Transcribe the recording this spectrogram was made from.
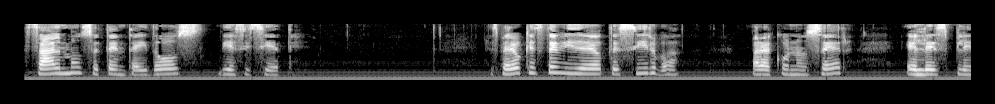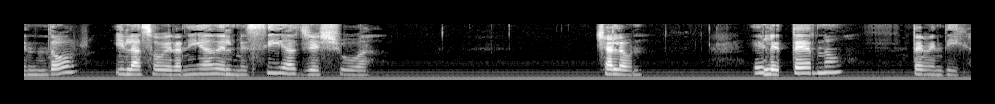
Salmo 72, 17. Espero que este video te sirva para conocer el esplendor y la soberanía del Mesías Yeshua. Shalom. El Eterno te bendiga.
